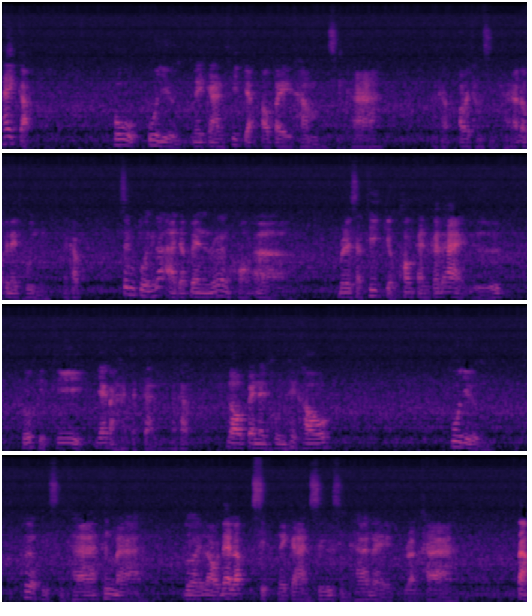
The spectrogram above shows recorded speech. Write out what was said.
ให้กับผู้ผู้ยืมในการที่จะเอาไปทำสินค้านะครับเอาไปทำสินค้าเราเป็นในทุนนะครับ ซึ่งตัวนี้ก็อาจจะเป็นเรื่องของอบริษัทที่เกี่ยวข้องกันก็ได้ หรือธุรกิจที่แยกต่างหากจากกันนะครับ เราเป็นในทุนให้เขากู้ยืมเพื่อผลิตสินค้าขึ้นมา โดยเราได้รับสิทธิ์ในการซื้อสินค้าในราคาต่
